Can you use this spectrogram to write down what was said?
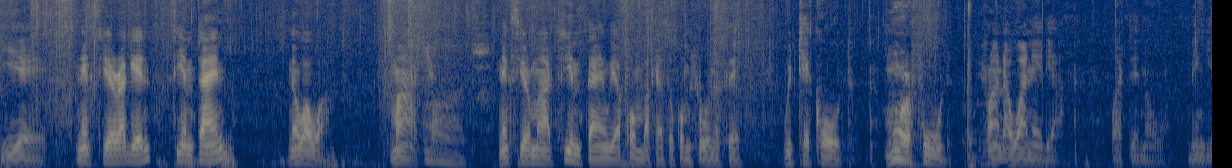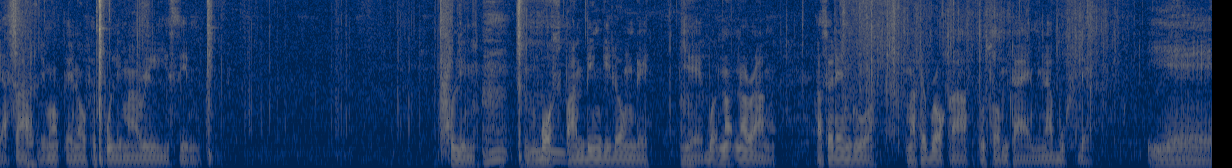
Yeah. Next year again, same time, now what? March. March. Next year, March, same time, we are come back here, so come show and say, we take out more food from that one area. What they know? Bingy, I start them up, they know, if pull him and release him. Pull him, bust pan Bingy down there. Yeah, but nothing wrong. I saw them go, I have broke off to some time in a bush there. Yeah,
